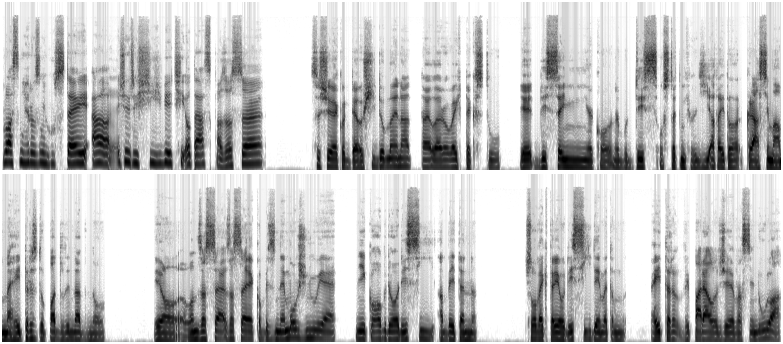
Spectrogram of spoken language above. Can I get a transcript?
vlastně hrozně hustej a že řešíš větší otázky. A zase, což je jako delší doména Tylerových textů, je disení jako, nebo dis ostatních lidí a tady to krásně máme, haters dopadli na dno. Jo, on zase, zase jakoby znemožňuje někoho, kdo ho disí, aby ten člověk, který ho disí, dejme tomu hater, vypadal, že je vlastně nula.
